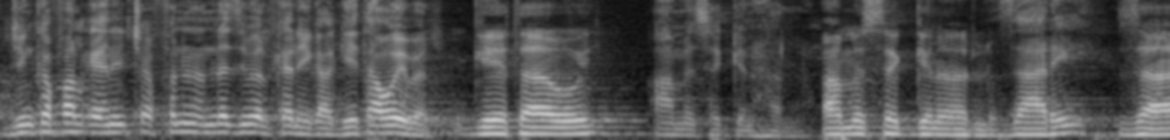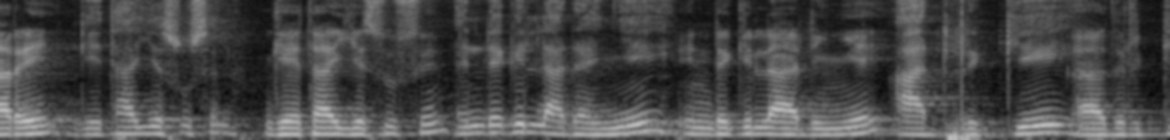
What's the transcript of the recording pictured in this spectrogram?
እጅን ከፍ አድርግ። አይንን ጨፍንን። እንደዚህ በል ከኔ ጋር ጌታ ሆይ በል። ጌታ ሆይ አመሰግንሃለሁ። አመሰግናለሁ። ዛሬ ዛሬ ጌታ ኢየሱስን ጌታ ኢየሱስን እንደ ግል አዳኜ እንደ ግል አድኜ አድርጌ አድርጌ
